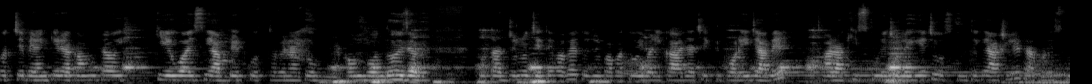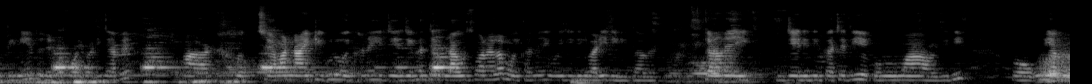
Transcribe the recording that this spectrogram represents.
হচ্ছে ব্যাংকের অ্যাকাউন্টটা ওই কেওয়াইসি আপডেট করতে হবে না তো অ্যাকাউন্ট বন্ধ হয়ে যাবে। তো তার জন্য যেতে হবে। তোজোর বাবা, তো ওই বাড়ি কাজ আছে, একটু পরেই যাবে। আর রাখি স্কুলে চলে গিয়েছে, ও স্কুল থেকে আসলে তারপরে স্কুটি নিয়ে তোজোর বাবা ওই বাড়ি যাবে। আর হচ্ছে আমার নাইটিগুলো ওইখানেই যে, যেখান থেকে ব্লাউজ বানালাম ওইখানে ওই দিদির বাড়ি দিয়ে দিতে হবে। কারণ এই যে দিদির কাছে দিয়ে কোনুর মা, ওই দিদি ও উনি এখন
